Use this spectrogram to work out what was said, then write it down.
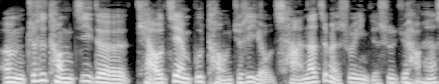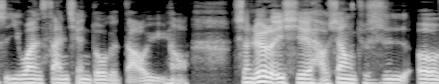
嗯，就是统计的条件不同，就是有差。那这本书引的数据好像是一万三千多个岛屿哈，省略了一些好像就是呃，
